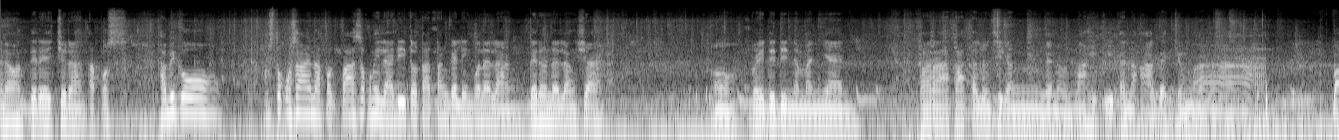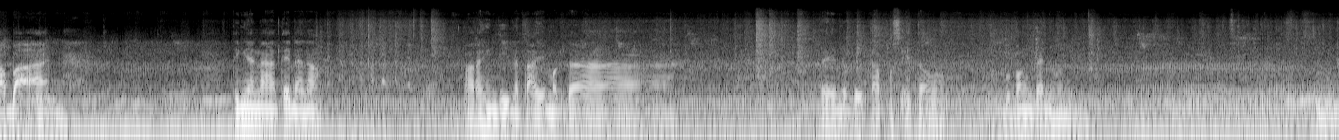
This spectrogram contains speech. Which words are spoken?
ano, diretso na. Tapos, sabi ko, gusto ko sana, pagpasok nila dito, tatanggalin ko na lang. Ganun na lang siya. Oh, pwede din naman yan para tatalon silang ganun nakikita na kaagad yung ah, babaan. Tingnan natin ano? Para hindi na tayo mag ah, renovate. Tapos ito pagbabang ganun. Hmm,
